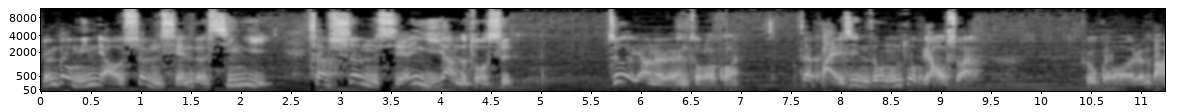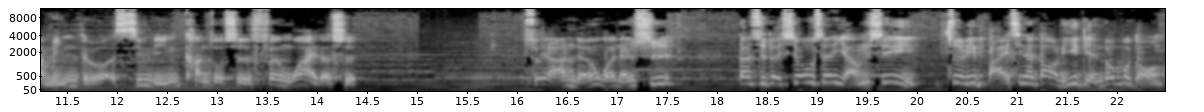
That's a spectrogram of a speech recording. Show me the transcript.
能够明了圣贤的心意，像圣贤一样的做事，这样的人做了官，在百姓中能做表率。如果人把明德、亲民看作是分外的事，虽然能文能诗，但是对修身养性、治理百姓的道理一点都不懂。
